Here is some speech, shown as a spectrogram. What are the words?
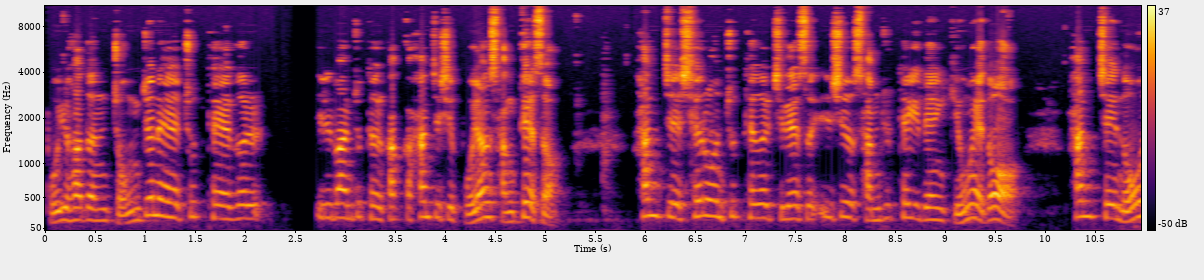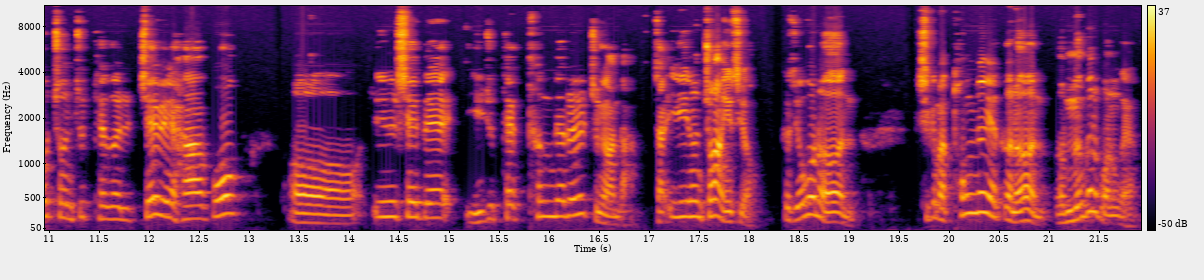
보유하던 종전의 주택을 일반 주택을 각각 한 채씩 보유한 상태에서 한 채 새로운 주택을 취득해서 일시적 3주택이 된 경우에도 한채 농어촌 주택을 제외하고 어, 1세대 2주택 특례를 적용한다. 자, 이는 조항이 있어요. 그래서 요거는 말해 통령의 건은 없는 걸 보는 거예요.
